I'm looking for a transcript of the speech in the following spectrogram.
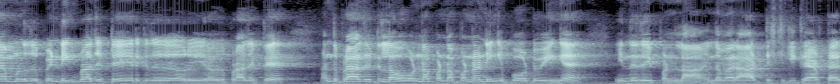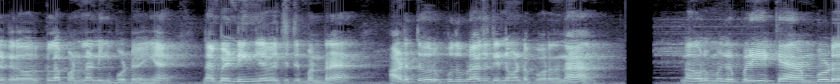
நம்மளது பெண்டிங் ப்ராஜெக்ட்டு இருக்குது ஒரு இருபது ப்ராஜெக்ட்டு அந்த ப்ராஜெக்டெல்லாம் ஒவ்வொன்றா பண்ண பண்ணால் நீங்கள் போட்டு வைங்க. இந்த இதை பண்ணலாம். இந்த மாதிரி ஆர்டிஸ்டிக்கு கிராஃப்டாக இருக்கிற ஒர்க்கெல்லாம் பண்ணலாம் நீங்கள் போட்டு வைங்க. நான் பெண்டிங்கில் வச்சுட்டு பண்ணுறேன் அடுத்து ஒரு புது ப்ராஜெக்ட் என்ன பண்ண போகிறதுனா நான் ஒரு மிகப்பெரிய கேரம் போர்டு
